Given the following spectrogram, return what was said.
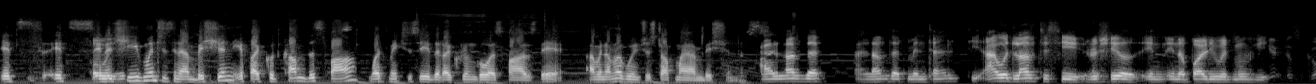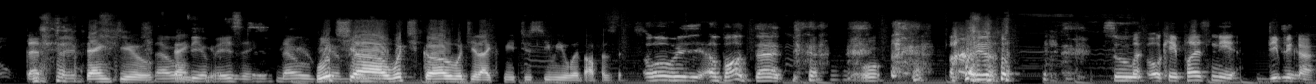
it's it's an Oh, yeah. achievement, it's an ambition. If I could come this far, what makes you say that I couldn't go as far as there? I mean, I'm not going to stop my ambitions. I love that. I love that mentality. I would love to see Rochelle in in a Bollywood movie. That's Thank you. That would Thank be you. amazing. That would be Which amazing. uh, which girl would you like me to see me with opposites? Oh, about that. Oh, so But, okay, personally, Deepika.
